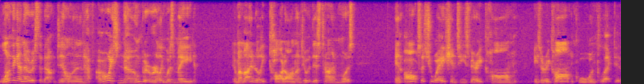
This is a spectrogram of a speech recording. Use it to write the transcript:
one thing I noticed about Dylan, and I've, I've always known, but really was made, in my mind really caught on onto it this time, was in all situations he's very calm. He's very calm, cool, and collected.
